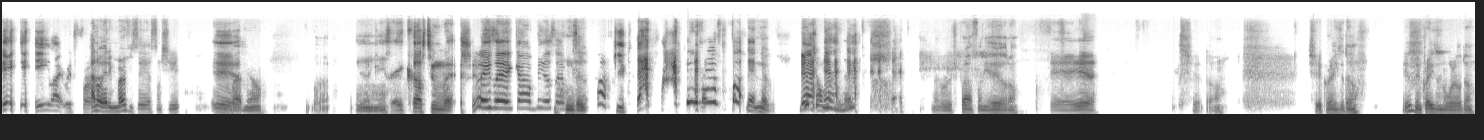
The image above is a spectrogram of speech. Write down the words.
he like Rich Press. I know Eddie Murphy said some shit Yeah. about them, but Yeah, he said he cussed too much. What he said? Call Bill said, He said- "Fuck you." he was like, "Fuck that nigga." Get your money, nigga. Nigga, Rich Pryor funny as hell though. yeah, yeah. Shit though. Shit crazy though. It's been crazy in the world though.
